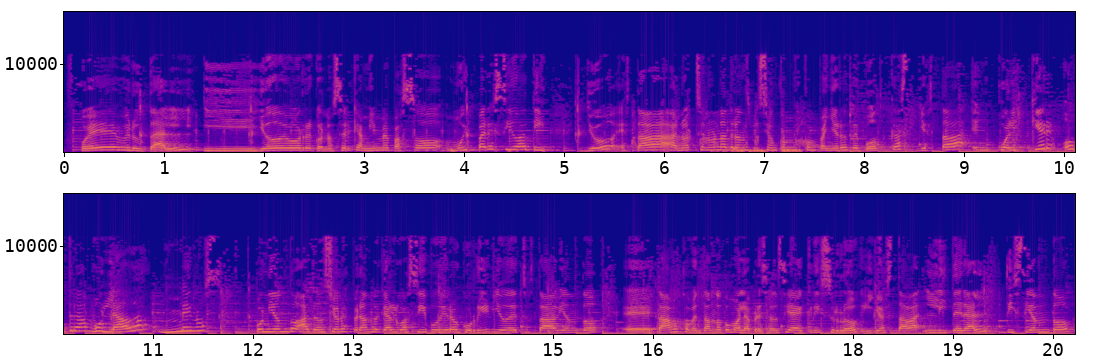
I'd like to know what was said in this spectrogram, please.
Fue brutal y yo debo reconocer que a mí me pasó muy parecido a ti. Yo estaba anoche en una transmisión con mis compañeros de podcast y estaba en cualquier otra volada menos poniendo atención esperando que algo así pudiera ocurrir. Yo de hecho estaba viendo, eh, estábamos comentando como la presencia de Chris Rock y yo estaba literal diciendo,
